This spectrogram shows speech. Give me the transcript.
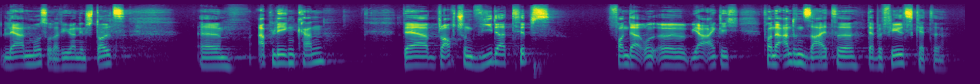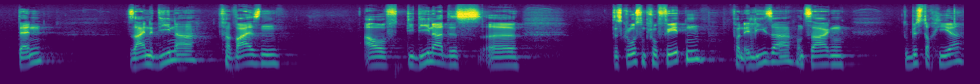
lernen muss oder wie man den Stolz äh, ablegen kann, der braucht schon wieder Tipps von der, äh, ja, eigentlich von der anderen Seite der Befehlskette. Denn seine Diener verweisen auf die Diener des, äh, des großen Propheten von Elisa und sagen, du bist doch hier.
